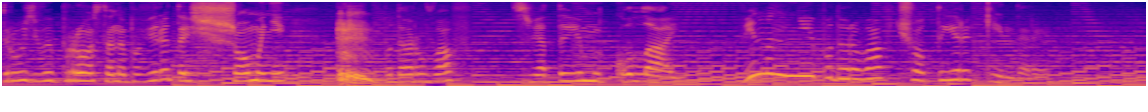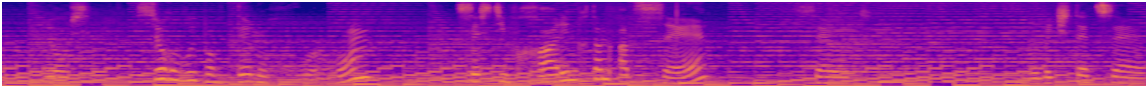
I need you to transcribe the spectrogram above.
Друзі, ви просто не повірите, що мені подарував святий Миколай. Він мені подарував чотири кіндери. І ось з цього випав Демогоргон, це Стів Харрінгтон, а це. Це от. Вибачте, це.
